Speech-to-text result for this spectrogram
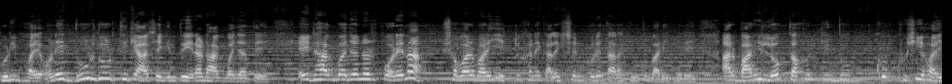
গরিব হয়। অনেক দূর দূর থেকে আসে কিন্তু এরা ঢাক বাজাতে। এই ঢাক বাজানোর পরে না, সবার বাড়ি একটুখানি কালেকশন করে তারা কিন্তু বাড়ি ফেরে। আর বাড়ির লোক তখন কিন্তু খুব খুশি হয়।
